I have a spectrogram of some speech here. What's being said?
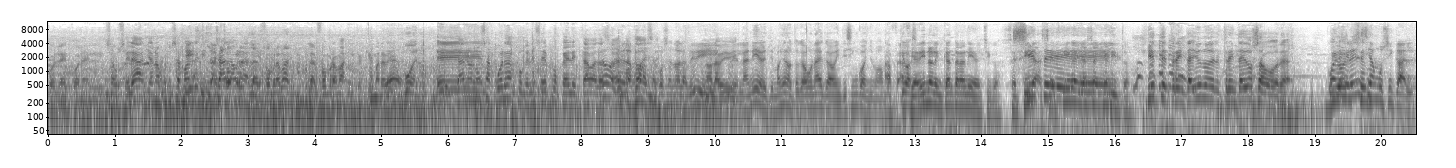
Con, la- con el Saucelar, ¿no? ¿Cómo se llama? Sí, sí, la alfombra, la alfombra mágica. La alfombra mágica, qué maravilla. Bueno, El eh, Tano no se acuerda porque en esa época él estaba, ya No, yo la paz, esas cosas no las viví. No la viví. En la nieve, te imaginas, tocaba una vez cada 25 años más o menos. A, ¿Qué a? Fiadino le encanta la nieve, chicos. Se tira, se Siete- tira y hace angelito. 7.31 del 32 ahora. ¿Cuál es el Violencia musical.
